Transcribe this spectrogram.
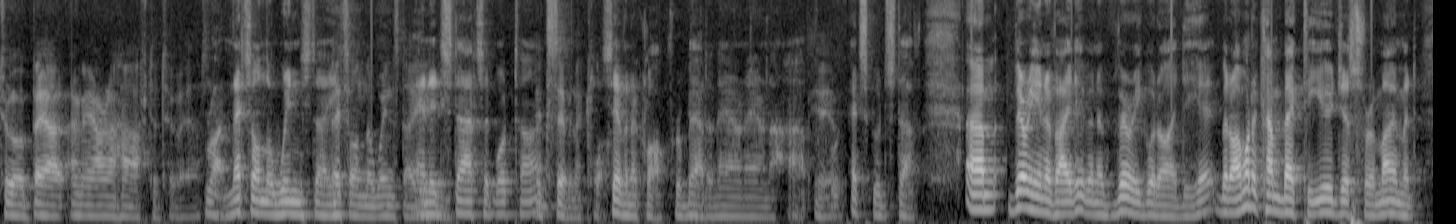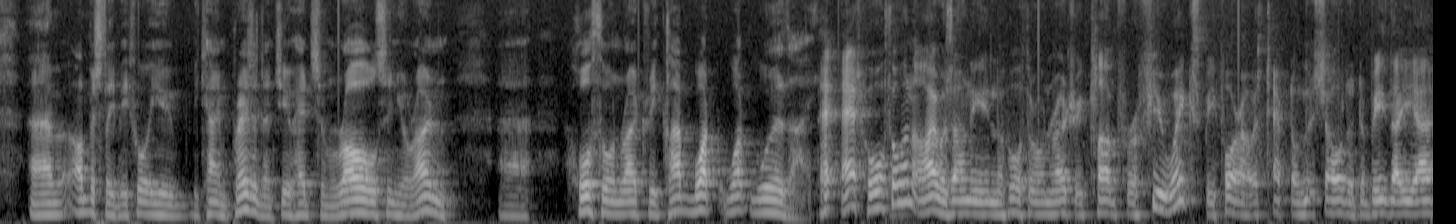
to about an hour and a half to two hours. Right, and that's on the Wednesday, That's on the Wednesday. and it starts at what time? it's seven o'clock. Seven o'clock for about an hour, an hour and a half. Yeah. That's good stuff. Um, very innovative and a very good idea. But I want to come back to you just for a moment. Um, obviously, before you became president, you had some roles in your own uh, Hawthorn Rotary Club. What what were they? At, at Hawthorn, I was only in the Hawthorn Rotary Club for a few weeks before I was tapped on the shoulder to be the uh,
